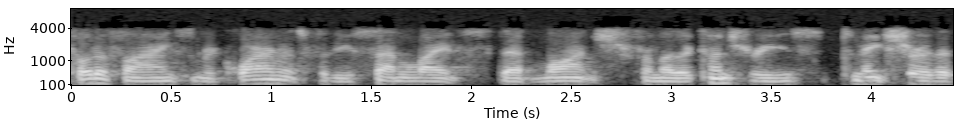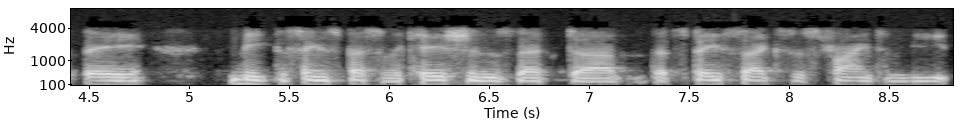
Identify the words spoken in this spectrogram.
codifying some requirements for these satellites that launch from other countries to make sure that they meet the same specifications that uh, that SpaceX is trying to meet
